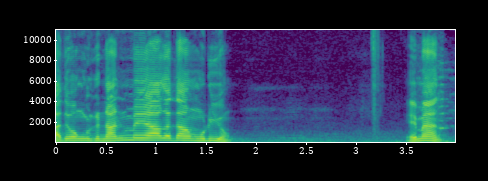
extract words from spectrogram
அது உங்களுக்கு நன்மையாக தான் முடியும். Amen.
